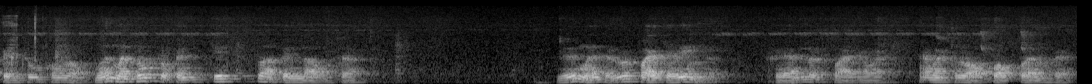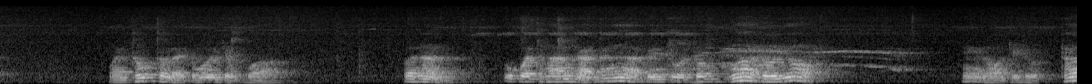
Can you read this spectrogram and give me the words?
เป็นทุกข์ของเรา เหมือนมันทุกข์ก็เป็นยึดว่าเป็นเราซะหรือเหมือนกับรถไฟจะวิ่งเขือนรถไฟเอาไว้ให้มันถลอกปอกเปลือกไปมันทุกข์เท่าไหร่ก็ไม่จะว่าเพราะนั้นอุปทานขันทั้งห้าเป็นตัวทุกข์ว่าโดยย่อแน่นอนที่สุด ถ้า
